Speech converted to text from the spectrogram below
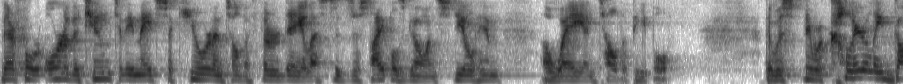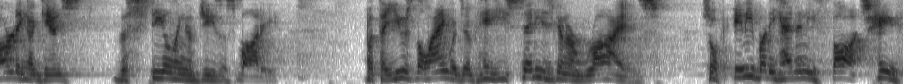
Therefore, order the tomb to be made secure until the third day, lest his disciples go and steal him away and tell the people. There was, they were clearly guarding against the stealing of Jesus' body. But they used the language of, hey, he said he's going to rise. So if anybody had any thoughts, hey,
